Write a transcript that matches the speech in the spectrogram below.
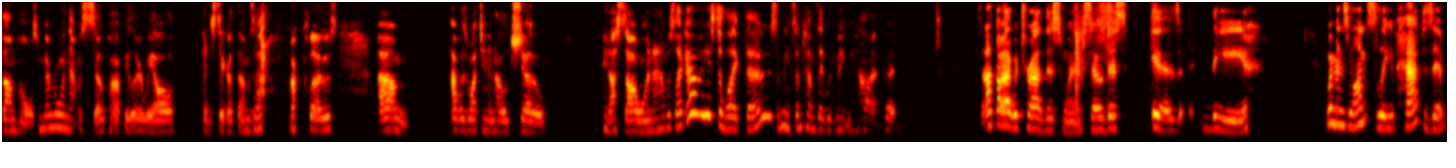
thumb holes. Remember when that was so popular? We all had to stick our thumbs out of our clothes. Um, I was watching an old show and I saw one and I was like, oh, I used to like those. I mean, sometimes they would make me hot, but so I thought I would try this one. So this is the women's long sleeve half zip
